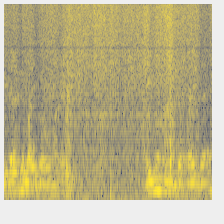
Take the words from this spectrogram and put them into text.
এটাকে মানে এই যে মাছ দেখাই যায়।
